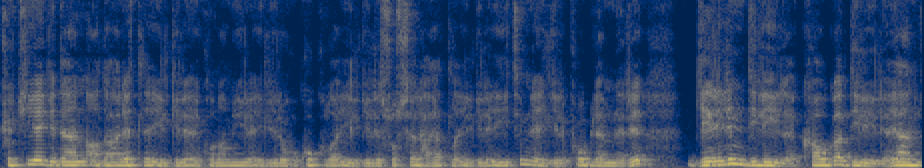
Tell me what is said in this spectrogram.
kötüye giden adaletle ilgili, ekonomiyle ilgili, hukukla ilgili, sosyal hayatla ilgili, eğitimle ilgili problemleri gerilim diliyle, kavga diliyle yani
